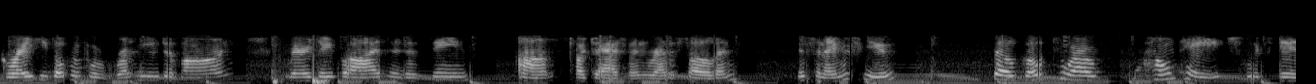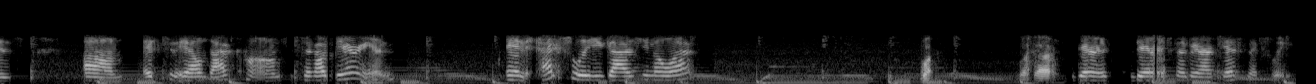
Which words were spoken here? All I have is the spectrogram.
great. He's open for Raheem DeVaughn, Mary J. Blige, and Justine, um, or Jasmine, rather, Sullivan, just to name a few. So go to our homepage, which is um, xtl.com, to check out Darian. And actually, you guys, you know what? What? What's that? Darren, Darren's going to be our guest next week.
